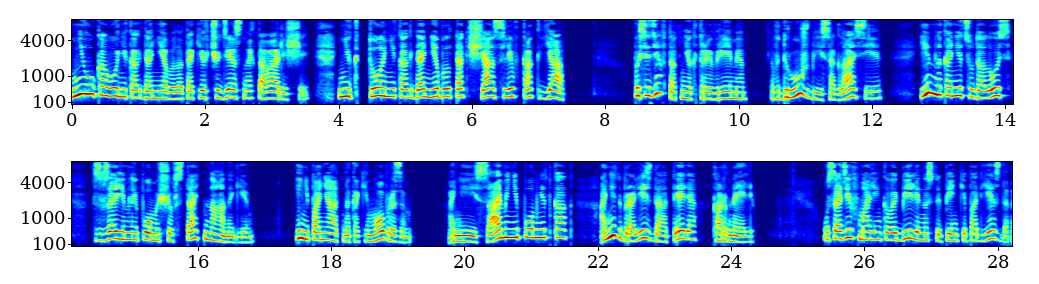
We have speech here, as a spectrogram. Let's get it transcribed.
Ни у кого никогда не было таких чудесных товарищей. Никто никогда не был так счастлив, как я. Посидев так некоторое время в дружбе и согласии, им, наконец, удалось с взаимной помощью встать на ноги. И непонятно, каким образом, они и сами не помнят как, они добрались до отеля «Корнель». Усадив маленького Билли на ступеньки подъезда,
